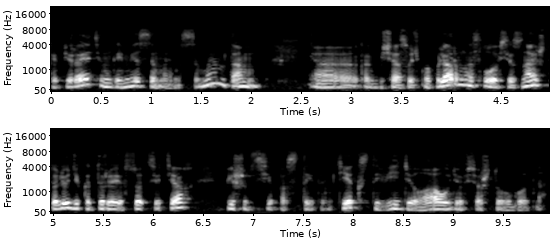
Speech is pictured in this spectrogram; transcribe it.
копирайтингом и SMM. SMM там Э, как бы сейчас очень популярное слово, все знают, что люди, которые в соцсетях пишут все посты, там тексты, видео, аудио, все что угодно.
